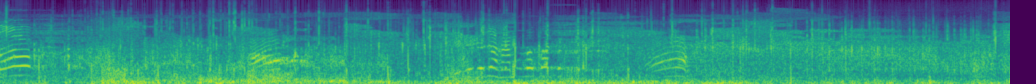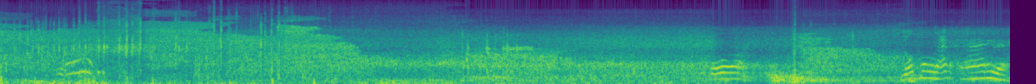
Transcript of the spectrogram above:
ตกอ้าวเดี๋ยวเดี๋ยวเดี๋ยวหามองลบก่อนอ้าว อ้ย ลบมองร้านค้านี่แหละ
